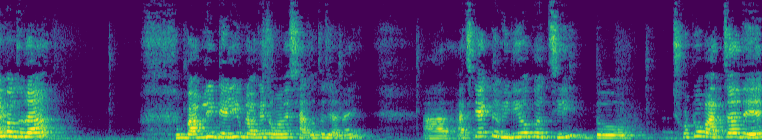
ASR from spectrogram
হাই বন্ধুরা। বাবলি ডেলি ব্লগে তোমাদের স্বাগত জানাই। আর আজকে একটা ভিডিও করছি, তো ছোট বাচ্চাদের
